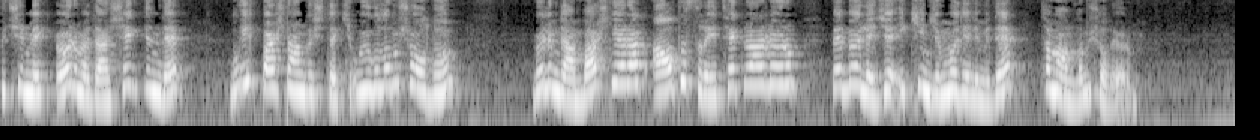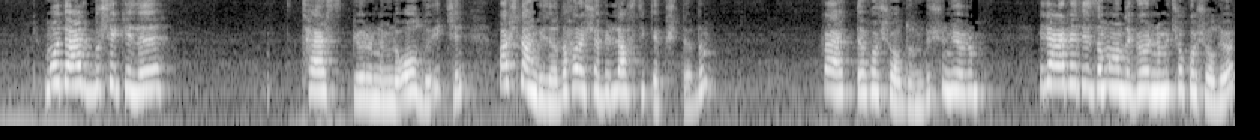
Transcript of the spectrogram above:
3 ilmek örmeden şeklinde bu ilk başlangıçtaki uygulamış olduğum bölümden başlayarak 6 sırayı tekrarlıyorum ve böylece ikinci modelimi de tamamlamış oluyorum. Model bu şekilde ters görünümlü olduğu için başlangıcına da haraşa bir lastik yakıştırdım. Gayet de hoş olduğunu düşünüyorum. İlerlediği zaman da görünümü çok hoş oluyor.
